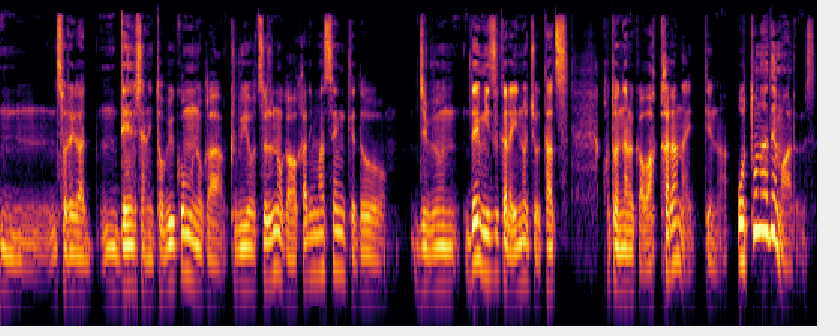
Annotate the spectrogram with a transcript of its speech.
うん、それが電車に飛び込むのか首を吊るのかわかりませんけど、自分で自ら命を絶つことになるかわからないっていうのは大人でもあるんです。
